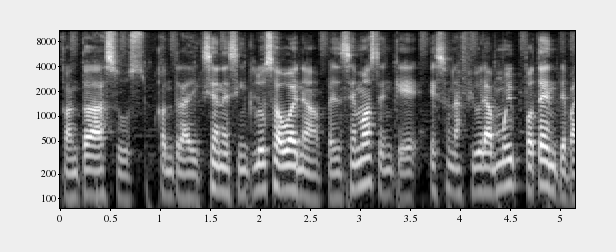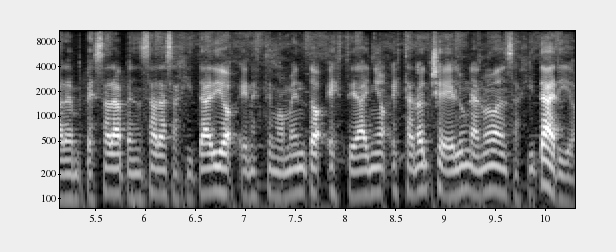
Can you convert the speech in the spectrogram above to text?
con todas sus contradicciones. Incluso, bueno, pensemos en que es una figura muy potente para empezar a pensar a Sagitario en este momento, este año, esta noche de luna nueva en Sagitario.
